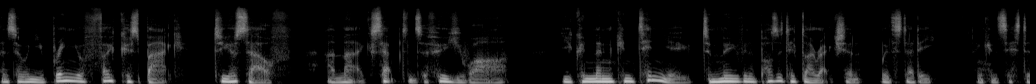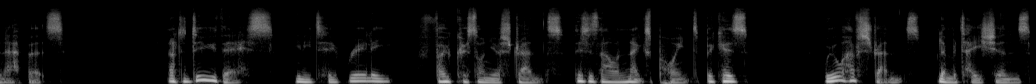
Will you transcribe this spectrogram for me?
And so, when you bring your focus back to yourself and that acceptance of who you are, you can then continue to move in a positive direction with steady and consistent efforts. Now, to do this, you need to really focus on your strengths. This is our next point because we all have strengths, limitations,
